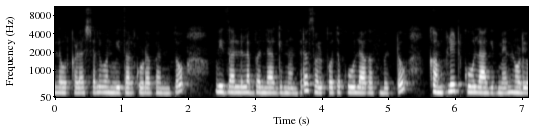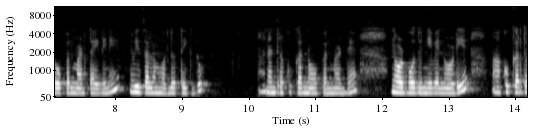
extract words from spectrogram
ಎಲ್ಲ ಹುರ್ಕೊಳ್ಳೋಷ್ಟರಲ್ಲಿ ಒಂದು ವಿಸಾಲ್ ಕೂಡ ಬಂತು. ವಿಸಾಲೆಲ್ಲ ಬಂದಾಗಿದ ನಂತರ ಸ್ವಲ್ಪ ಹೊತ್ತು ಕೂಲ್ ಆಗಕ್ಕೆ ಬಿಟ್ಟು, ಕಂಪ್ಲೀಟ್ ಕೂಲ್ ಆಗಿದ್ಮೇಲೆ ನೋಡಿ ಓಪನ್ ಮಾಡ್ತಾ ಇದ್ದೀನಿ. ವಿಸಾಲ್ನ ಮೊದಲು ತೆಗೆದು. ಆನಂತರ ಕುಕ್ಕರ್ನ ಓಪನ್ ಮಾಡಿದೆ. ನೋಡ್ಬೋದು ನೀವೇ ನೋಡಿ. ಕುಕ್ಕರ್ದು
